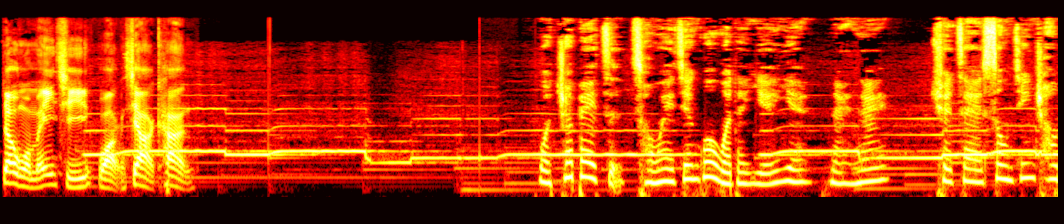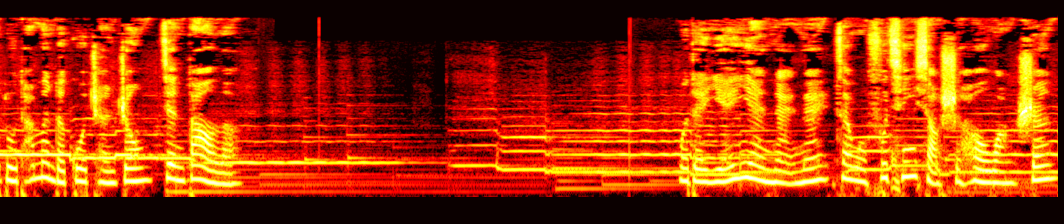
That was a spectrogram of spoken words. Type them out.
让我们一起往下看。我这辈子从未见过我的爷爷奶奶，却在诵经超度他们的过程中见到了。我的爷爷奶奶在我父亲小时候往生，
